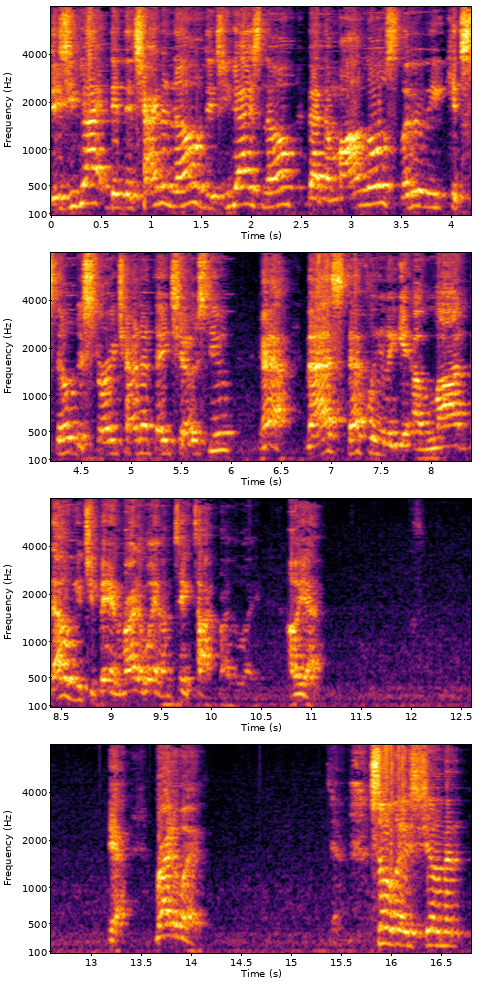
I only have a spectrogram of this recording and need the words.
Did you guys did the China know? Did you guys know that the Mongols literally could still destroy China if they chose to? Yeah, that's definitely going to get a lot. That will get you banned right away on TikTok, by the way. Oh yeah, yeah, right away. Yeah. So, ladies and gentlemen,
